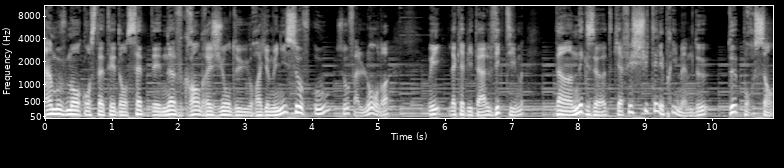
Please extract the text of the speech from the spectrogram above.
Un mouvement constaté dans sept des neuf grandes régions du Royaume-Uni, sauf où? Sauf à Londres. Oui, la capitale, victime d'un exode qui a fait chuter les prix même de 2%.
